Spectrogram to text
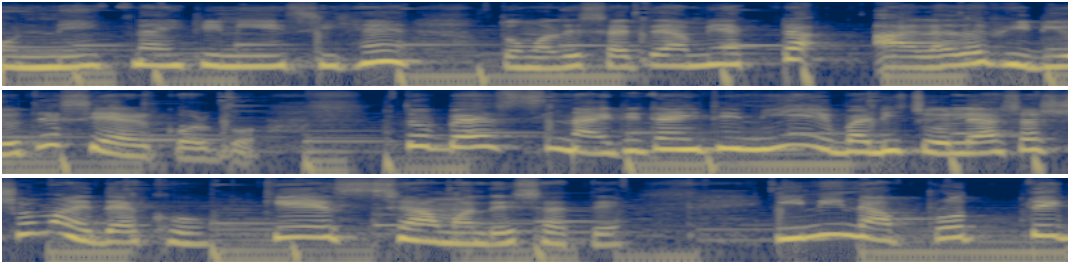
অনেক নাইটি নিয়েছি হ্যাঁ? তোমাদের সাথে আমি একটা আলাদা ভিডিওতে শেয়ার করব। তো ব্যাস নাইটি টাইটি নিয়ে এবারই চলে আসার সময় দেখো, কে এসছে আমাদের সাথে? ইনি না প্রত্যেক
